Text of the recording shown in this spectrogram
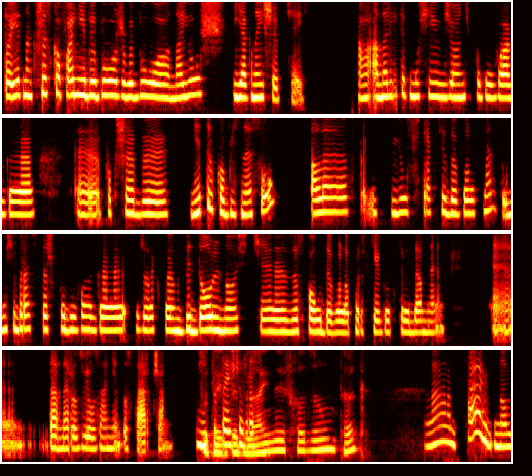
to jednak wszystko fajnie by było, żeby było na już i jak najszybciej. A analityk musi wziąć pod uwagę potrzeby nie tylko biznesu, ale w, już w trakcie developmentu musi brać też pod uwagę, że tak powiem, wydolność e, zespołu deweloperskiego, który dane, dane rozwiązanie dostarcza. I tutaj, tutaj jeszcze deadline'y wchodzą, tak? A, tak, no,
